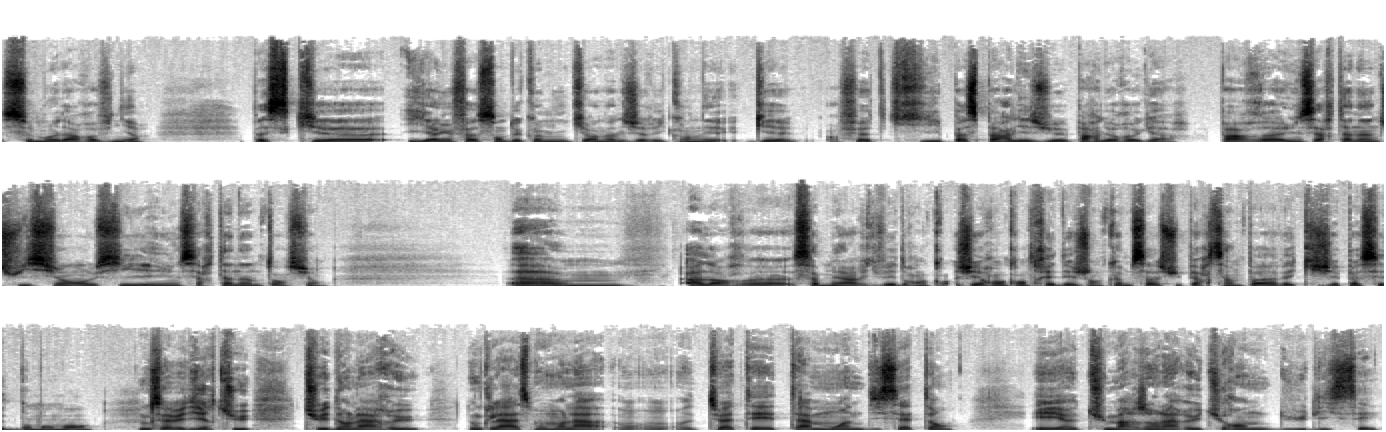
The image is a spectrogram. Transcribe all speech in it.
ce mot-là revenir. Parce qu'il y a une façon de communiquer en Algérie qu'on est gay, en fait, qui passe par les yeux, par le regard, par euh, une certaine intuition aussi et une certaine intention. Euh, alors, euh, ça m'est arrivé de rencontrer. J'ai rencontré des gens comme ça, super sympas, avec qui j'ai passé de bons moments. Donc ça veut dire tu tu es dans la rue. Donc là à ce moment-là, tu as t'es- t'as moins de 17 ans et tu marches dans la rue, tu rentres du lycée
